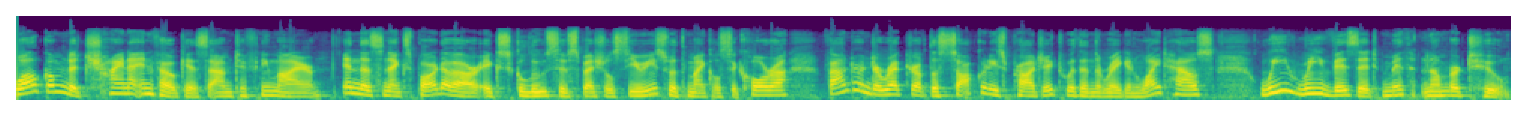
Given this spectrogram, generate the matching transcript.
Welcome to China in Focus. I'm Tiffany Meyer. In this next part of our exclusive special series with Michael Sekora, founder and director of the Socrates Project within the Reagan White House, we revisit myth number two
